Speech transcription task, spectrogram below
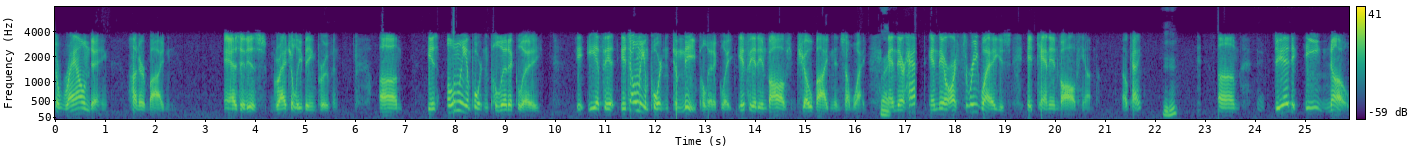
surrounding Hunter Biden, as it is gradually being proven, um, is only important politically if it it's only important to me politically if it involves Joe Biden in some way. Right. And there have and there are three ways it can involve him. Okay? Mm-hmm. Um, did he know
